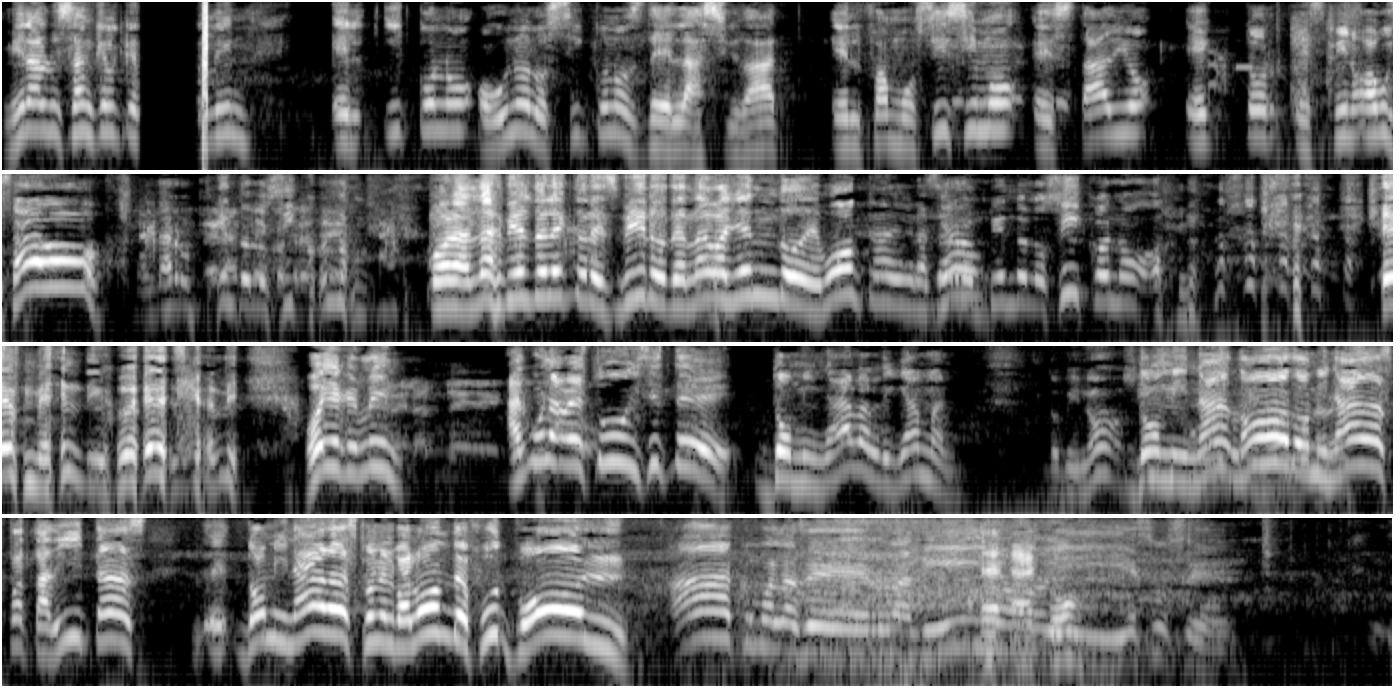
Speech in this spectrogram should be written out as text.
Mira, Luis Ángel Carlín, el ícono o uno de los íconos de la ciudad, el famosísimo estadio Héctor Espino. ¡Abusado! Anda rompiendo los íconos. Por andar viendo el Héctor Espino, te andaba yendo de boca, desgraciado. rompiendo los íconos. Qué mendigo eres, Carlín. Oye, Carlín, ¿alguna vez tú hiciste dominadas, le llaman? ¿Dominó? Sí, sí, dominó no, dominadas, pataditas, eh, dominadas con el balón de fútbol. Ah, como las de Ronaldinho Eh, eh, y esos... eh,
